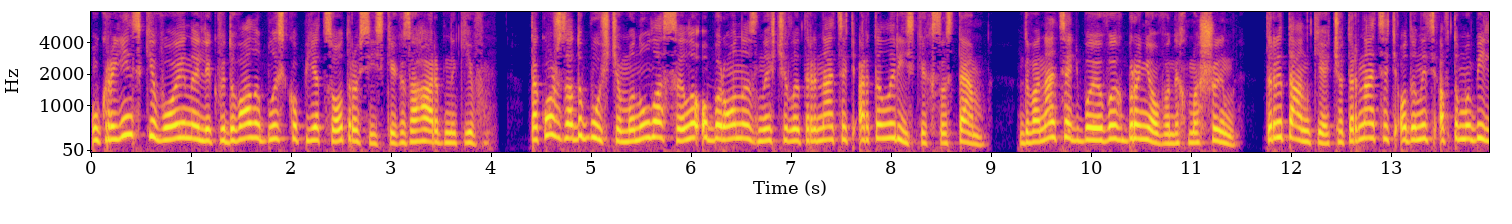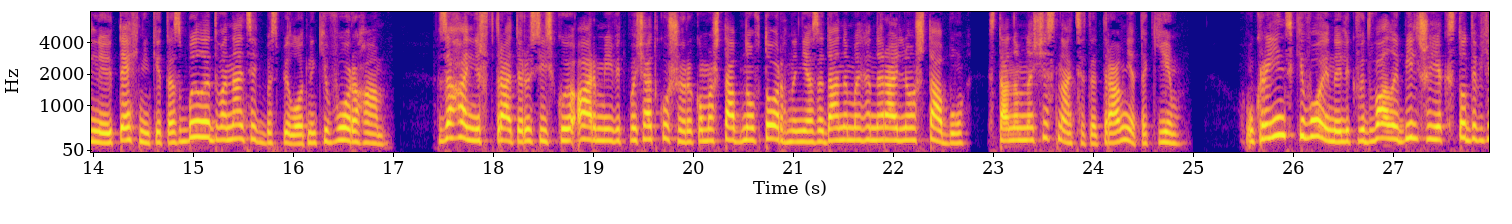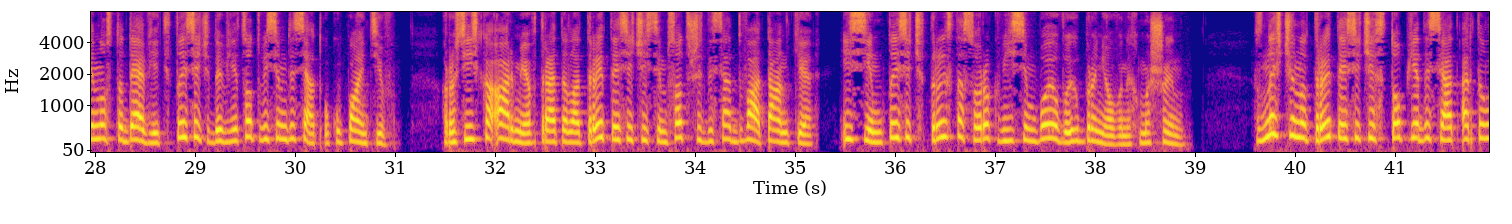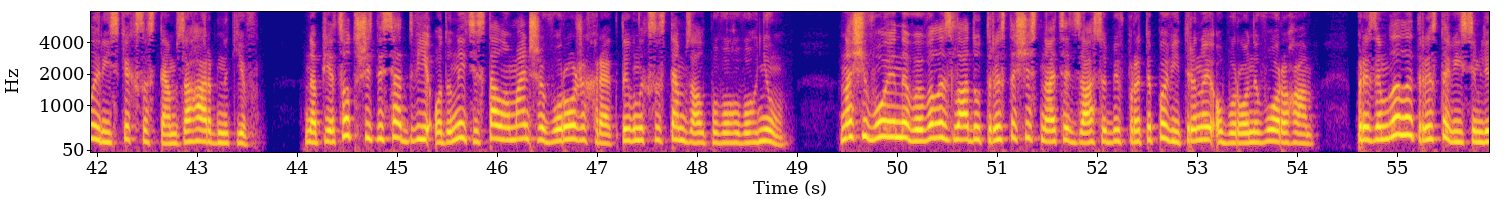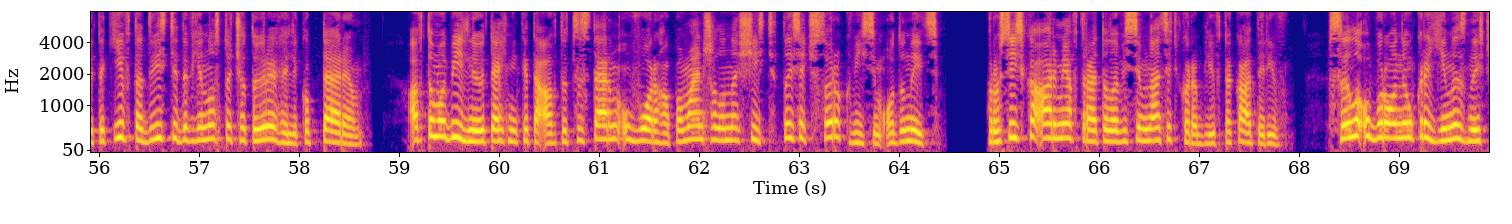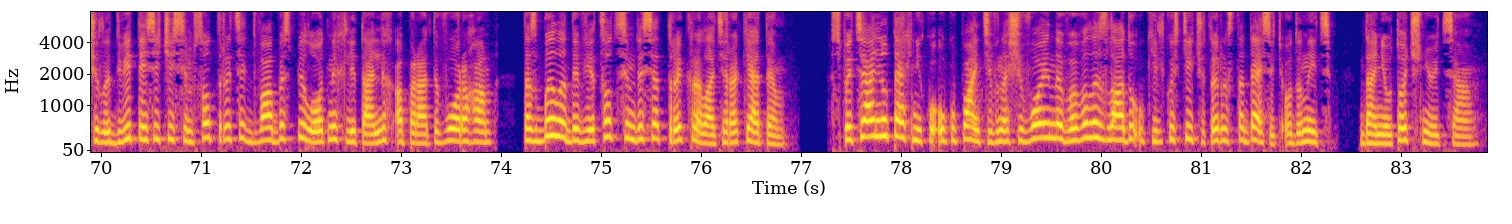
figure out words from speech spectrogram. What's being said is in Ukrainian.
Українські воїни ліквідували близько 500 російських загарбників. Також за добу, що минула, сили оборони знищили 13 артилерійських систем, 12 бойових броньованих машин, 3 танки, 14 одиниць автомобільної техніки та збили 12 безпілотників ворога. Загальні ж втрати російської армії від початку широкомасштабного вторгнення, за даними Генерального штабу, станом на 16 травня такі. Українські воїни ліквідували більше як 199 тисяч 980 окупантів. Російська армія втратила 3762 танки і 7348 бойових броньованих машин. Знищено 3150 артилерійських систем загарбників. На 562 одиниці стало менше ворожих реактивних систем залпового вогню. Наші воїни вивели з ладу 316 засобів протиповітряної оборони ворога. Приземлили 308 літаків та 294 гелікоптери. Автомобільної техніки та автоцистерн у ворога поменшало на 6048 одиниць. Російська армія втратила 18 кораблів та катерів. Сили оборони України знищили 2732 безпілотних літальних апарати ворога та збили 973 крилаті ракети. Спеціальну техніку окупантів наші воїни вивели з ладу у кількості 410 одиниць. Дані уточнюються.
